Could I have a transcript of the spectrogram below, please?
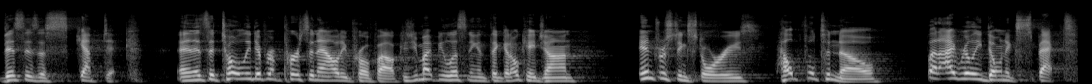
this is a skeptic. And it's a totally different personality profile because you might be listening and thinking, okay, John, interesting stories, helpful to know, but I really don't expect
